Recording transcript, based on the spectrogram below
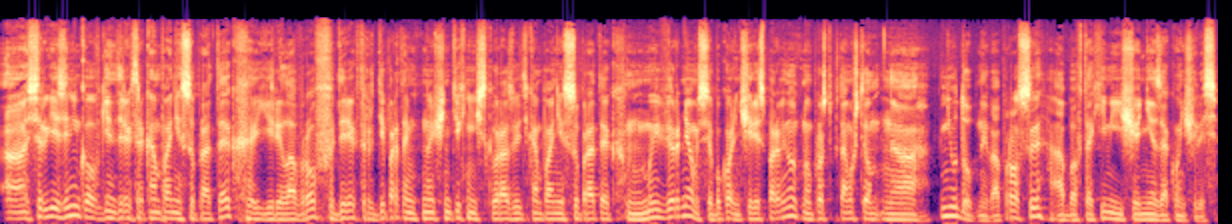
А, Сергей Зеленков, гендиректор компании «Супротек», Юрий Лавров, директор департамента научно-технического развития компании «Супротек». Мы вернемся буквально через пару минут, ну просто потому что а, неудобные вопросы об автохимии еще не закончились.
